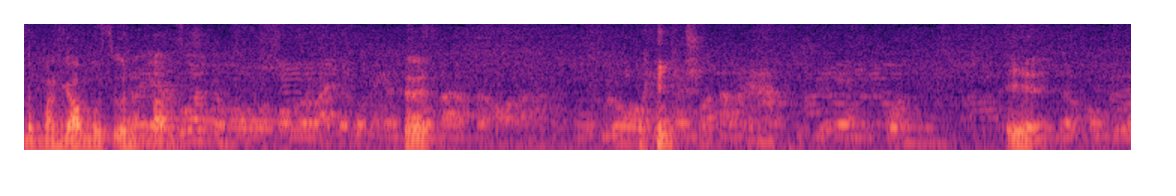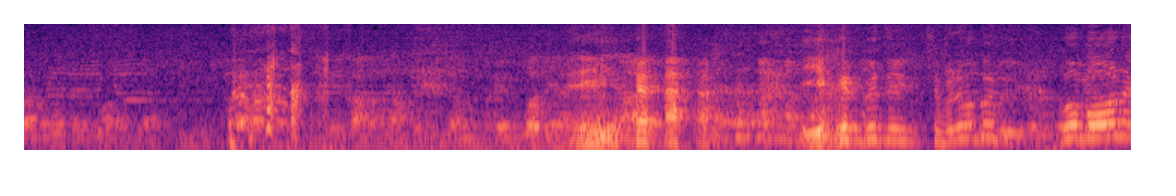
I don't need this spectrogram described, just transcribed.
Depan kampus Oh, Unpad. ya, gue hanya ngobrol-ngobrol aja, gue pengen tahu karakter orang. Ngobrol, ngobrol, tangannya aktif di handphone. Iya. Dan obrolan gue terbuang sia-sia. Tangannya aktifnya jangan handphone ya. Iya. Iya kan gue sih sebenarnya gue gue boleh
